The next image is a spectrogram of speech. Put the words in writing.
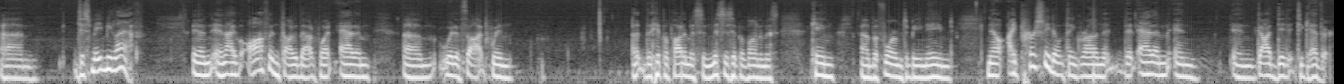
um, just made me laugh. And, and I've often thought about what Adam um, would have thought when uh, the hippopotamus and Mrs. Hippopotamus came uh, before him to be named. Now, I personally don't think, Ron, that, that Adam and and God did it together.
